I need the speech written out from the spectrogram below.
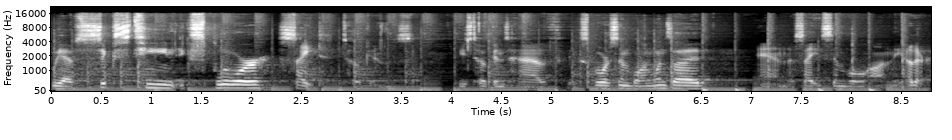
We have 16 Explore Site tokens. These tokens have Explore symbol on one side and the Site symbol on the other.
